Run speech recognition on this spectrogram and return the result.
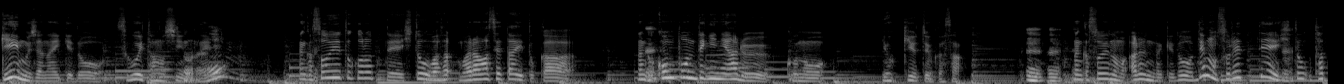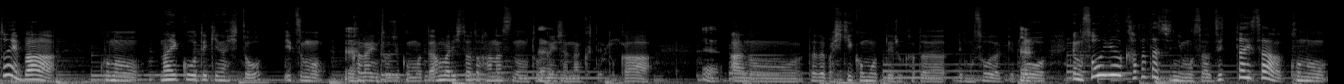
ゲームじゃないけどすごい楽しいのね。なんかそういうところって人を笑わせたいとかなんか根本的にあるこの欲求というかさうんうんなんかそういうのもあるんだけどでもそれって人例えばこの内向的な人いつも殻に閉じこもってあんまり人と話すのも得意じゃなくてとか。うん。あの例えば引きこもってる方でもそうだけど、でもそういう方たちにもさ絶対さこの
